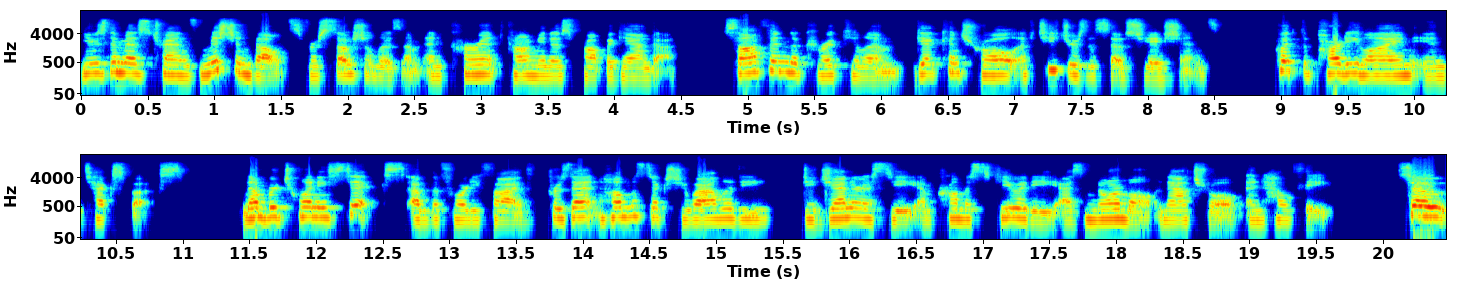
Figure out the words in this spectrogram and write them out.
use them as transmission belts for socialism and current communist propaganda. Soften the curriculum, get control of teachers' associations, put the party line in textbooks. Number 26 of the 45, present homosexuality, degeneracy, and promiscuity as normal, natural, and healthy. So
